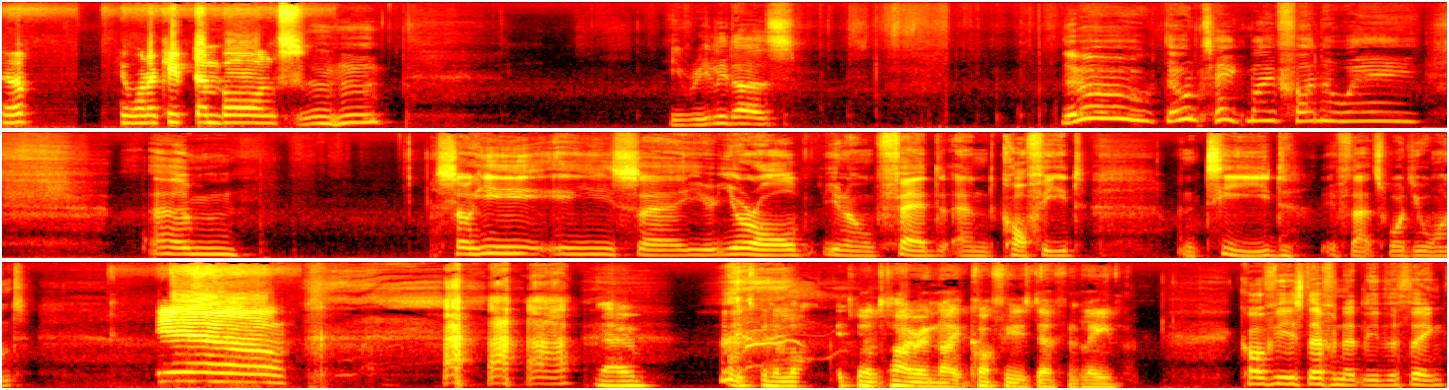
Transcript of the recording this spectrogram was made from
Yep. You want to keep them balls. Mm-hmm. He really does. No, don't take my fun away. Um. So he he's uh, you you're all you know fed and coffeed and teed if that's what you want. Yeah. no, it's been a long, it's been a tiring night. Coffee is definitely Coffee is definitely the thing.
